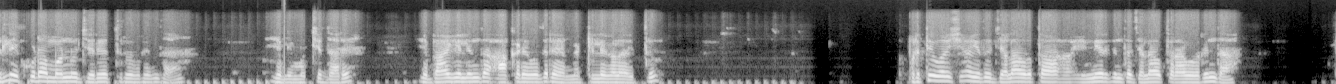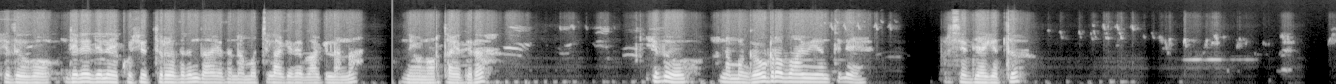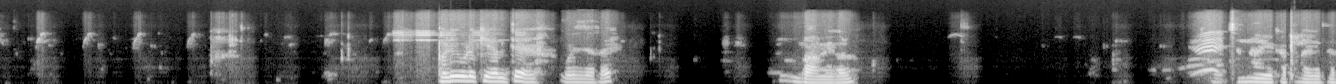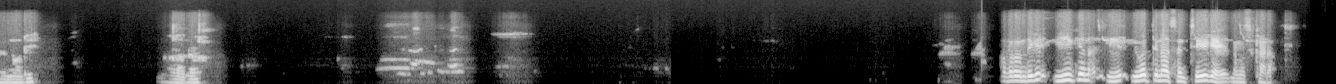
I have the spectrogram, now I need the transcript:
ಇಲ್ಲಿ ಕೂಡ ಮಣ್ಣು ಜರಿಯುತ್ತಿರುವುದರಿಂದ ಇಲ್ಲಿ ಮುಚ್ಚಿದ್ದಾರೆ. ಈ ಬಾಗಿಲಿಂದ ಆ ಕಡೆ ಹೋದರೆ ಮೆಟ್ಟಿಲುಗಳ ಇತ್ತು ಪ್ರತಿ ವರ್ಷ ಇದು ಜಲಾವೃತ, ಹಿನ್ನೀರಿನಿಂದ ಜಲಾವೃತ ಇದು ದಿನೇ ದಿನೇ ಕುಸಿಯುತ್ತಿರೋದ್ರಿಂದ ಇದನ್ನ ಮುಚ್ಚಲಾಗಿದೆ ಬಾಗಿಲನ್ನ. ನೀವು ನೋಡ್ತಾ ಇದ್ದೀರಾ? ಇದು ನಮ್ಮ ಗೌಡ್ರ ಬಾವಿ ಅಂತಲೇ ಪ್ರಸಿದ್ಧಿಯಾಗಿತ್ತು. ಪಳಿಯುಳಿಕೆಯಂತೆ ಉಳಿದಿದೆ ಬಾವಿಗಳು. ಚೆನ್ನಾಗಿ ಕಟ್ಟಲಾಗಿದ್ದಾರೆ ನೋಡಿ. ಅವರ ಅದರೊಂದಿಗೆ ಈಗಿನ ಇವತ್ತಿನ ಸಂಚಿಕೆಗೆ ನಮಸ್ಕಾರ.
